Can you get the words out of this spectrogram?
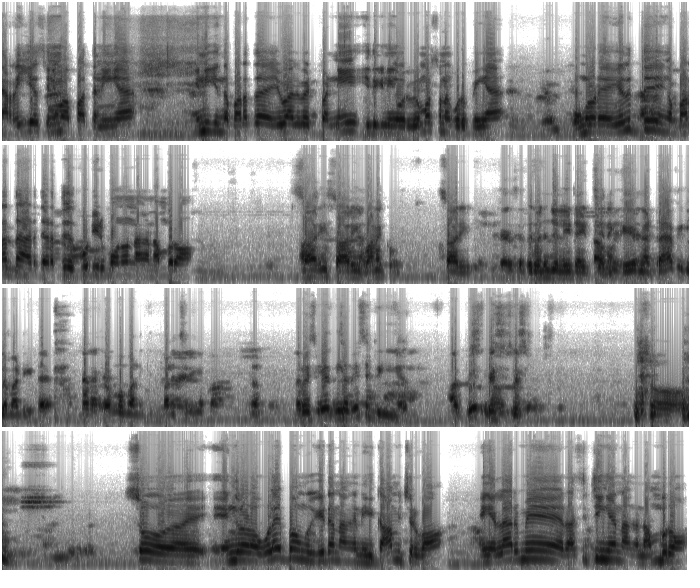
நிறைய சினிமா பார்த்த நீங்கள் இன்னைக்கு இந்த படத்தை இவாலுவேட் பண்ணி இதுக்கு நீங்கள் ஒரு விமர்சனம் கொடுப்பீங்க. உங்களுடைய எழுத்து எங்கள் படத்தை அடுத்த இடத்துக்கு கூட்டிட்டு போகணும்னு நாங்கள் நம்புகிறோம் சாரி சாரி வணக்கம். சாரி கொஞ்சம் லேட் ஆயிடுச்சு எனக்கு. நான் டிராபிக்ல மாட்டிக்கிட்டேன். ரொம்ப மன்னி- மன்னிச்சிருக்கேன் பேசி- பேசி- நீங்க பேசிட்டு இருக்கீங்க. ஸோ ஸோ எங்களோட உழைப்பை உங்ககிட்ட நாங்கள் இன்னைக்கு காமிச்சிருக்கோம். நீங்கள் எல்லாருமே ரசிச்சீங்கன்னு நாங்கள் நம்புகிறோம்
